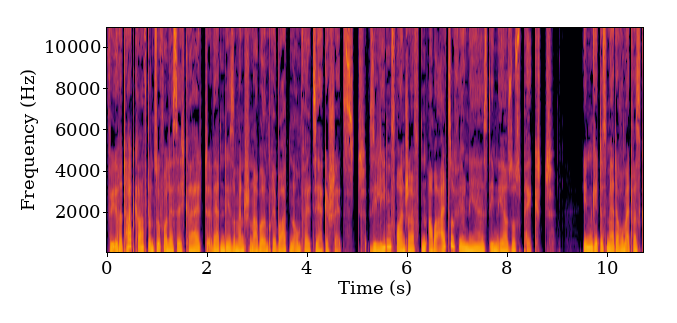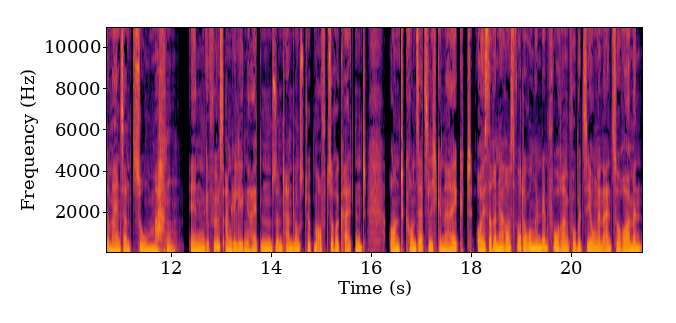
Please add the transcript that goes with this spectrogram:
Für ihre Tatkraft und Zuverlässigkeit werden diese Menschen aber im privaten Umfeld sehr geschätzt. Sie lieben Freundschaften, aber allzu viel Nähe ist ihnen eher suspekt. Ihnen geht es mehr darum, etwas gemeinsam zu machen, in Gefühlsangelegenheiten sind Handlungstypen oft zurückhaltend und grundsätzlich geneigt, äußeren Herausforderungen den Vorrang vor Beziehungen einzuräumen.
